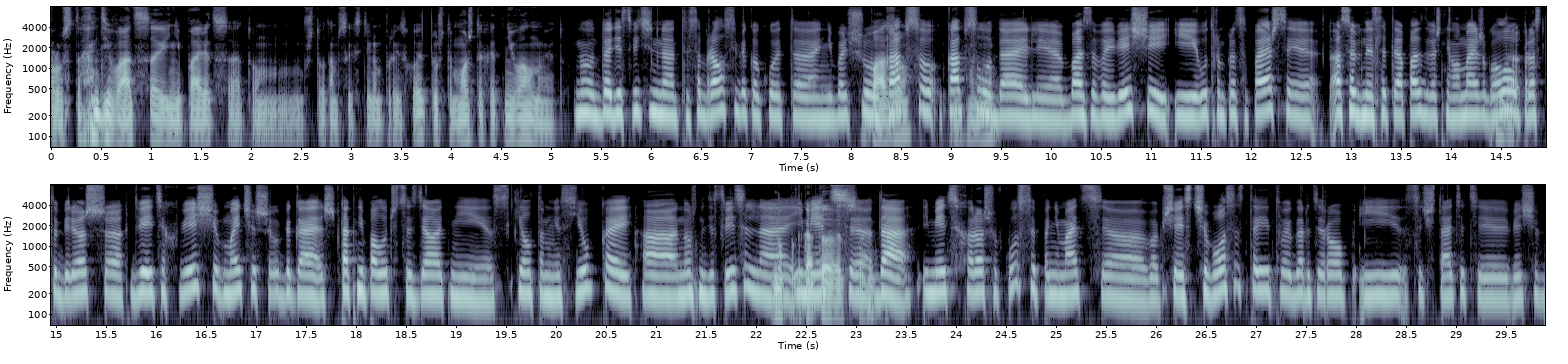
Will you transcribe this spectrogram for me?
просто одеваться и не париться о том, что там с их стилем происходит, потому что, может, их это не волнует. Ну да, действительно, ты собрал себе какую-то небольшую Базу. капсу, капсулу, угу. да, или базовые вещи, и утром просыпаешься, особенно если ты опаздываешь, не ломаешь голову, да. просто берешь э, две этих вещи, мэчишь и убегаешь. Так не получится сделать ни с килтом, ни с юбкой. А, нужно действительно ну, иметь, э, да, иметь хороший вкус и понимать э, вообще, из чего состоит твой гардероб, и сочетать эти вещи вместе.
